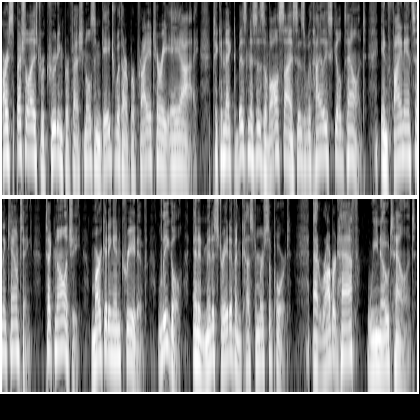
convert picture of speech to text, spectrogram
Our specialized recruiting professionals engage with our proprietary AI to connect businesses of all sizes with highly skilled talent in finance and accounting, technology, marketing and creative, legal, and administrative and customer support. At Robert Half, we know talent.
